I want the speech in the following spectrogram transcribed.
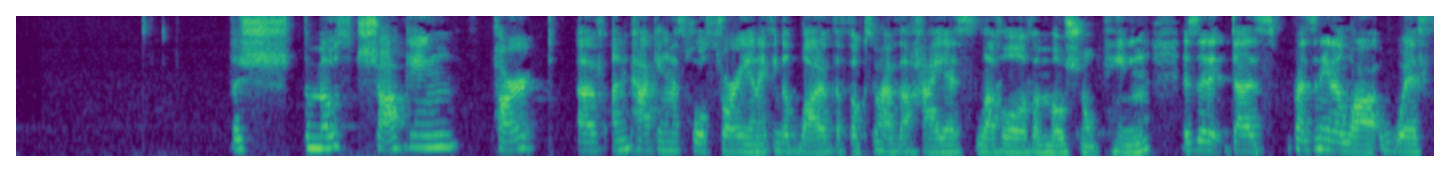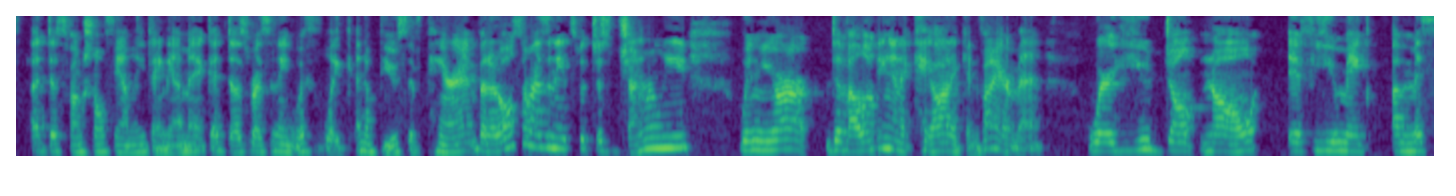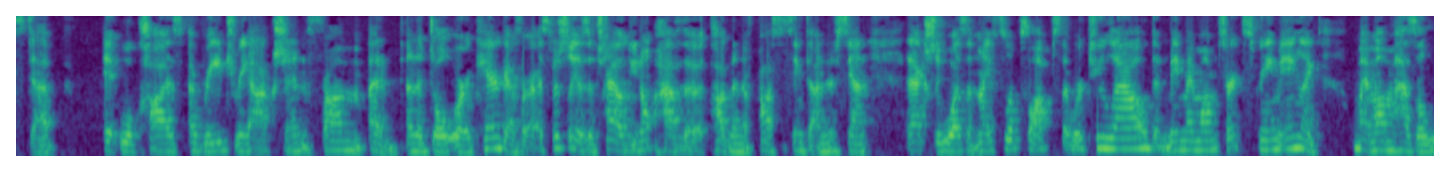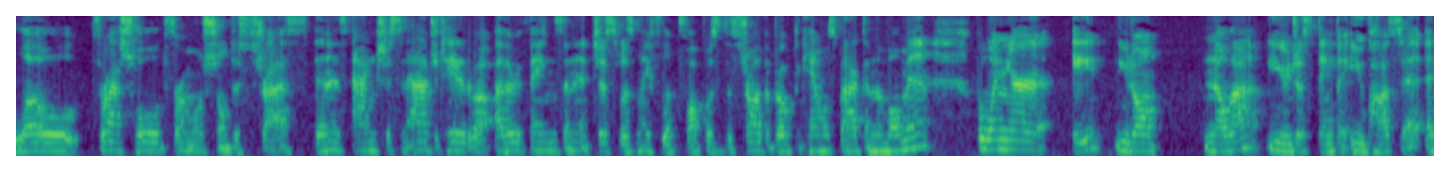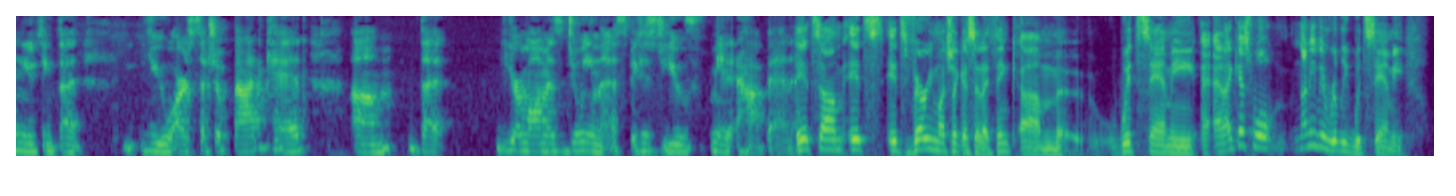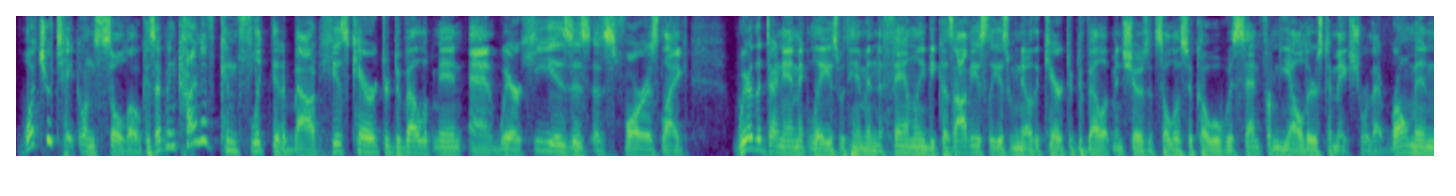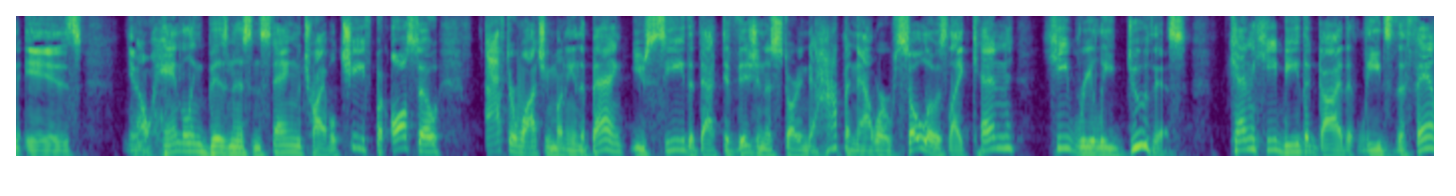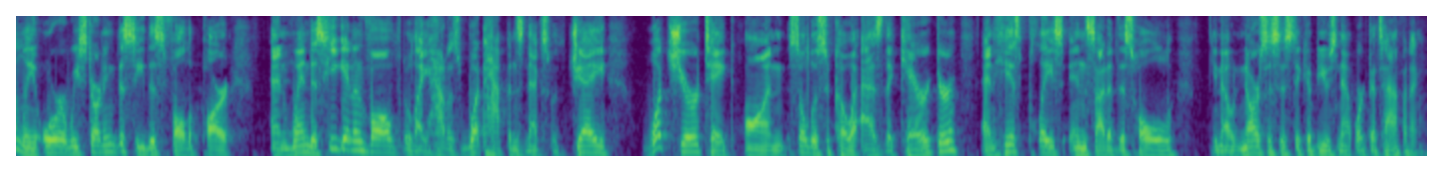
the, sh- the most shocking part of unpacking this whole story and i think a lot of the folks who have the highest level of emotional pain is that it does resonate a lot with a dysfunctional family dynamic it does resonate with like an abusive parent but it also resonates with just generally when you're developing in a chaotic environment where you don't know if you make a misstep it will cause a rage reaction from a, an adult or a caregiver, especially as a child. You don't have the cognitive processing to understand it actually wasn't my flip flops that were too loud that made my mom start screaming. Like, my mom has a low threshold for emotional distress and is anxious and agitated about other things. And it just was my flip flop was the straw that broke the camel's back in the moment. But when you're eight, you don't know that. You just think that you caused it and you think that you are such a bad kid um, that your mom is doing this because you've made it happen. It's um it's it's very much like I said, I think um with Sammy and I guess well, not even really with Sammy. What's your take on Solo? Because I've been kind of conflicted about his character development and where he is as as far as like where the dynamic lays with him and the family, because obviously, as we know, the character development shows that Solo Sikoa was sent from the elders to make sure that Roman is you know, handling business and staying the tribal chief, but also after watching Money in the Bank, you see that that division is starting to happen now where Solo is like, can he really do this? Can he be the guy that leads the family or are we starting to see this fall apart? And when does he get involved? Like, how does what happens next with Jey? What's your take on Solo Sikoa as the character and his place inside of this whole, you know, narcissistic abuse network that's happening?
